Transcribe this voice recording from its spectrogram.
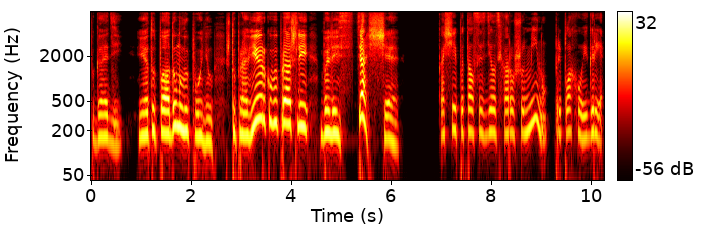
«Погоди, я тут подумал и понял, что проверку вы прошли блестяще!» Кощей пытался сделать хорошую мину при плохой игре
